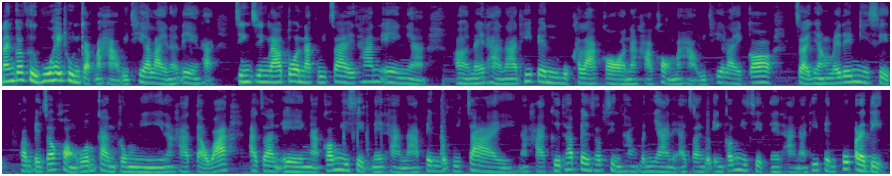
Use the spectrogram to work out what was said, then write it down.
นั่นก็คือผู้ให้ทุนกับมหาวิทยาลัยนั่นเองค่ะ จริง ๆ แล้วตัวนักวิจัยท่านเองเนี่ยในฐานะที่เป็นบุคลากรนะคะของมหาวิทยาลัยก็จะยังไม่ได้มีสิทธิ์ความเป็นเจ้าของร่วมกันตรงนี้นะคะ แต่ว่าอาจารย์เองอะก็มีสิทธิ์ในฐานะเป็นนักวิจัยนะคะ คือถ้าเป็นทรัพย์สินทางปัญญาเนี่ยอาจารย์เองก็มีสิทธิ์ในฐานะที่เป็นผู้ประดิษฐ์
